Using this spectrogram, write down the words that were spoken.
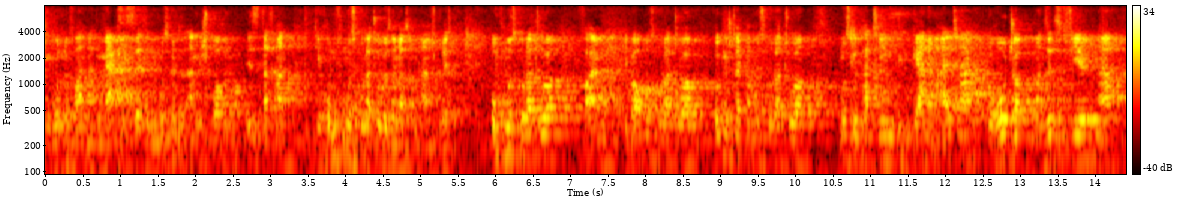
im Grunde vorhanden hat. Du merkst es, sehr viele Muskeln sind angesprochen, ist, dass man die Rumpfmuskulatur besonders gut anspricht. Rumpfmuskulatur, vor allem die Bauchmuskulatur, Rückenstreckermuskulatur, Muskelpartien, gerne im Alltag, Bürojob, man sitzt viel, ja,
